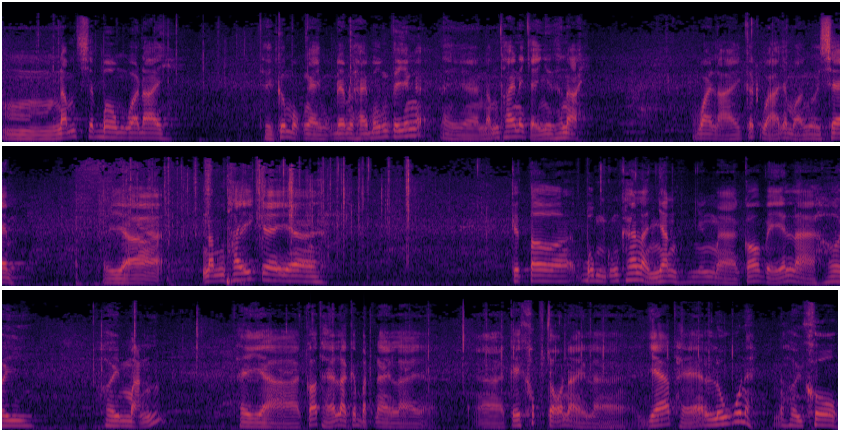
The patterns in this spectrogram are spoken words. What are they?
um, nấm sẽ bơm qua đây thì cứ một ngày một đêm là 24 tiếng á, thì à, nấm thấy nó chạy như thế này quay lại kết quả cho mọi người xem. Thì à, năm thấy cái à, cái tơ bung cũng khá là nhanh nhưng mà có vẻ là hơi hơi mảnh. Thì à, có thể là cái bịch này là à, cái khúc chỗ này là giá thể lúa này nó hơi khô.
